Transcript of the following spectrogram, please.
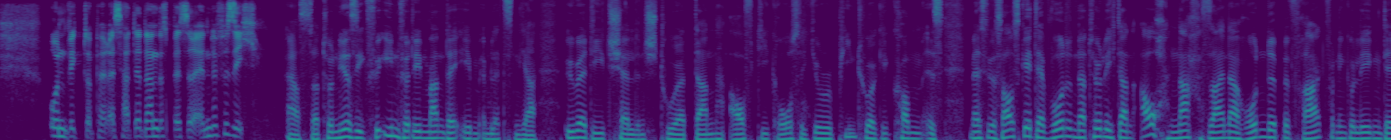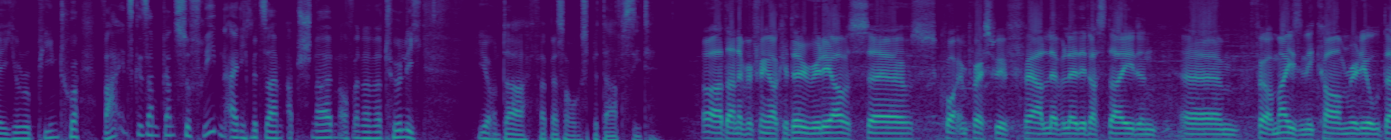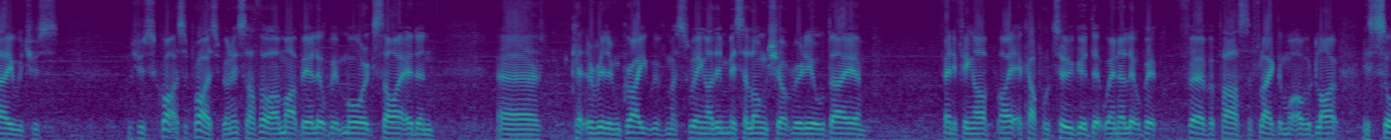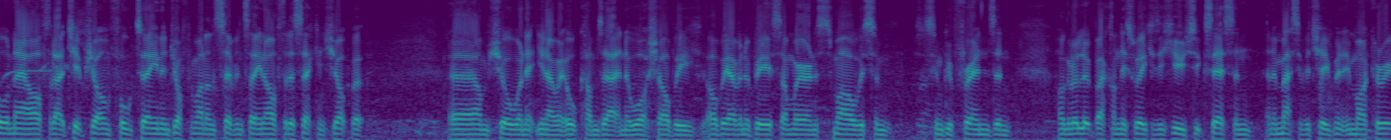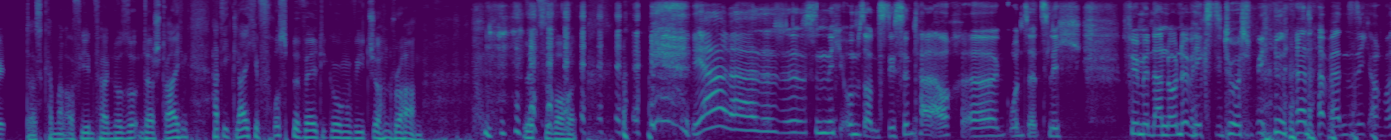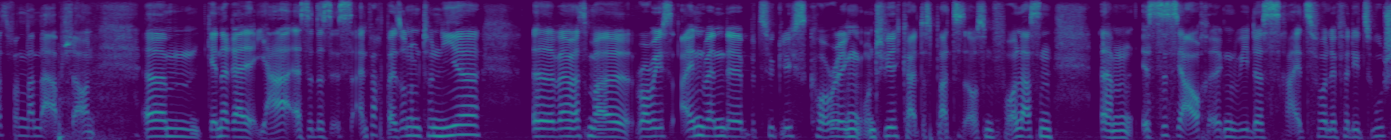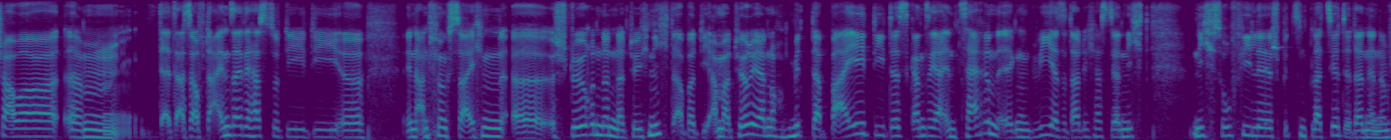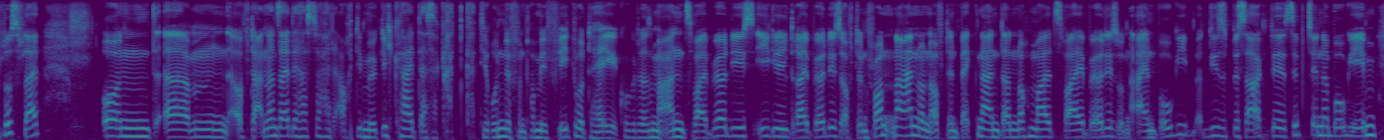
Und Victor Perez hatte dann das bessere Ende für sich. Erster Turniersieg für ihn, für den Mann, der eben im letzten Jahr über die Challenge Tour dann auf die große European Tour gekommen ist. Matthew Southgate, der wurde natürlich dann auch nach seiner Runde befragt von den Kollegen der European Tour, war insgesamt ganz zufrieden eigentlich mit seinem Abschneiden, auch wenn er natürlich hier und da Verbesserungsbedarf sieht. Oh, I done everything I could do really. I was, uh, was quite impressed with how level-headed I stayed and um, felt amazingly calm really all day, which was which was quite a surprise to be honest. I thought I might be a little bit more excited and uh, kept the rhythm great with my swing. I didn't miss a long shot really all day. Um, if anything, I, hit a couple too good that went a little bit further past the flag than what I would like. It's sore now after that chip shot on 14 and dropping one on 17 after the second shot, but uh, I'm sure when it you know it all comes out in the wash, I'll be I'll be having a beer somewhere and a smile with some some good friends, and I'm going to look back on this week as a huge success and, and a massive achievement in my career. Das kann man auf jeden Fall nur so unterstreichen. Hat die gleiche Frustbewältigung wie John Rahm letzte Woche. ja, das ist nicht umsonst. Die sind halt auch äh, grundsätzlich viel miteinander unterwegs, die Tourspiele. da werden sie sich auch was voneinander abschauen. Ähm, generell, ja, also das ist einfach bei so einem Turnier wenn wir es mal Rorys Einwände bezüglich Scoring und Schwierigkeit des Platzes außen vor lassen, ähm, ist es ja auch irgendwie das Reizvolle für die Zuschauer. Ähm, also auf der einen Seite hast du die, die äh, in Anführungszeichen äh, Störenden natürlich nicht, aber die Amateure ja noch mit dabei, die das Ganze ja entzerren irgendwie. Also dadurch hast du ja nicht, nicht so viele Spitzenplatzierte dann in einem Schlussflight. Und ähm, auf der anderen Seite hast du halt auch die Möglichkeit, dass er gerade die Runde von Tommy Fleetwood, hey, guck dir das mal an, zwei Birdies, Birdies, Eagle drei Birdies auf den Front Nine und auf den Back Nine dann nochmal zwei Birdies und ein Bogey, dieses besagte 17er Bogey eben.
